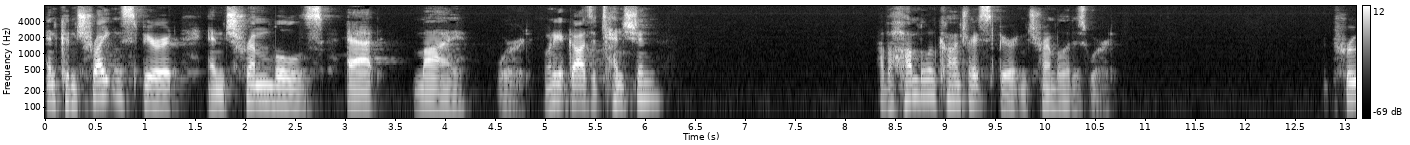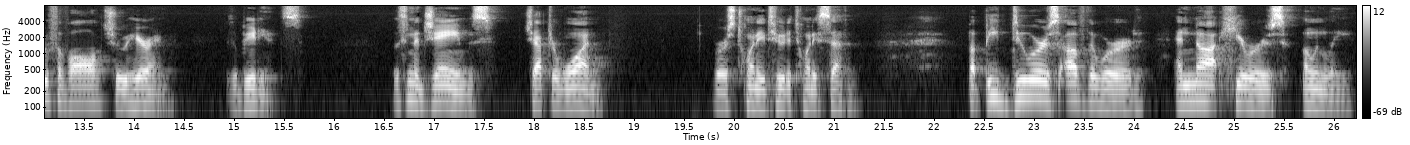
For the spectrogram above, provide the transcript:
and contrite in spirit and trembles at my word. You want to get God's attention? Have a humble and contrite spirit and tremble at his word. The proof of all true hearing is obedience. Listen to James chapter 1, verse 22 to 27. But be doers of the word and not hearers only,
